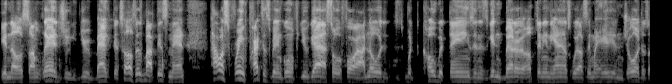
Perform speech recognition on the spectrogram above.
You know, so I'm glad you you're back there. Tell us about this, man. How has spring practice been going for you guys so far? I know with COVID things and it's getting better up in Indiana as well. Same way here in Georgia. So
